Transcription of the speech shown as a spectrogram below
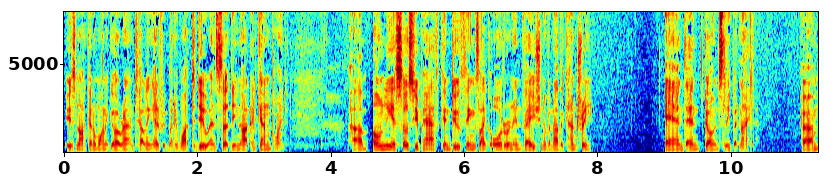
is not going to want to go around telling everybody what to do, and certainly not at gunpoint. Um, only a sociopath can do things like order an invasion of another country and then go and sleep at night. Um,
